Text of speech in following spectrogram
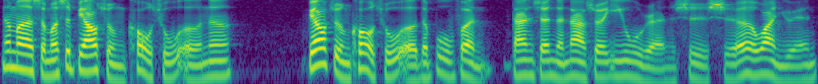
那么什么是标准扣除额呢？标准扣除额的部分，单身的纳税义务人是十二万元，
